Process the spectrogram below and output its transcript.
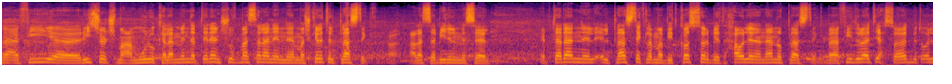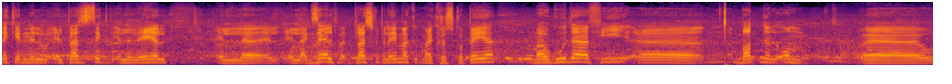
بقى في research معمول وكلام من ده ابتدينا نشوف مثلا إن مشكلة البلاستيك على سبيل المثال. ابتدى إن ال- البلاستيك لما بيتكسر بيتحول إلى nano plastic. بقى في دلوقتي إحصائيات بتقول لك إن ال- البلاستيك اللي هي ال- ال- ال- الاجزاء البلاستيك اللي هي ميك- ميكروسكوبيه موجودة في بطن الأم آه،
